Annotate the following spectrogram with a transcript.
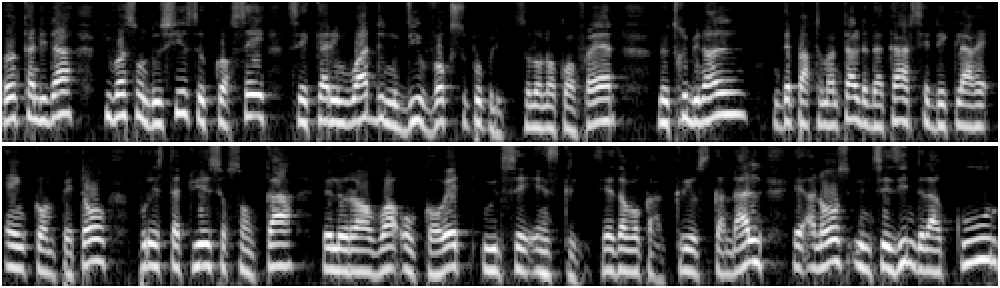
Un candidat qui voit son dossier se corser, c'est Karim Wad, nous dit Vox Populi. Selon nos confrères, le tribunal départemental de Dakar s'est déclaré incompétent pour statuer sur son cas et le renvoie au Koweït où il s'est inscrit. Ses avocats crient au scandale et annoncent une saisine de la Cour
